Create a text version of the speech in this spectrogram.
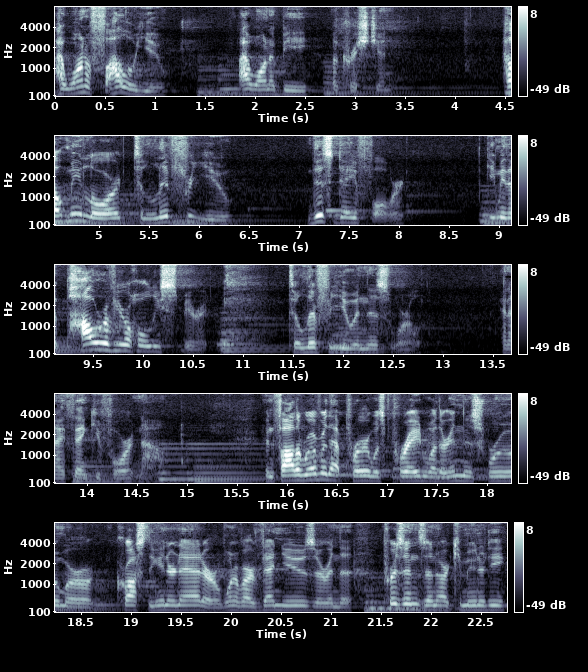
I want to follow you. I want to be a Christian. Help me, Lord, to live for you this day forward. Give me the power of your Holy Spirit to live for you in this world. And I thank you for it now. And Father, wherever that prayer was prayed, whether in this room or across the internet or one of our venues or in the prisons in our community,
